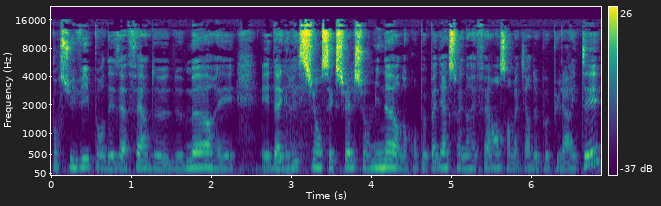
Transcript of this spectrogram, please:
poursuivi pour des affaires de, de meurtres et, et d'agressions sexuelles sur mineurs. Donc on peut pas dire que ce soit une référence en matière de popularité.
